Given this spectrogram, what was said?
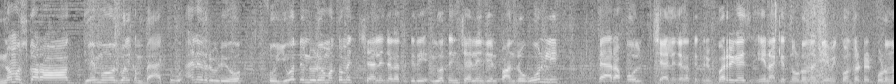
ನಮಸ್ಕಾರ gamers welcome back to another video so ಇವತ್ತಿನ ವಿಡಿಯೋ ಮತ್ತೊಮ್ಮೆ ಚಾಲೆಂಜ್ ಆಗತ್ತೈತಿ ಇವತ್ತಿನ ಚಾಲೆಂಜ್ ಏನಪ್ಪಾ ಅಂದ್ರೆ ಓನ್ಲಿ ಪ್ಯಾರಾಫೋಲ್ ಚಾಲೆಂಜ್ ಆಗತ್ತೈತಿ ಬರ್ರಿ ಗೈಸ್ ಏನು ಆಕೈತೆ ನೋಡೋಣ ಗೇಮಿಂಗ್ ಕಾನ್ಸಂಟ್ರೇಟ್ ಕೊಡೋಣ?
